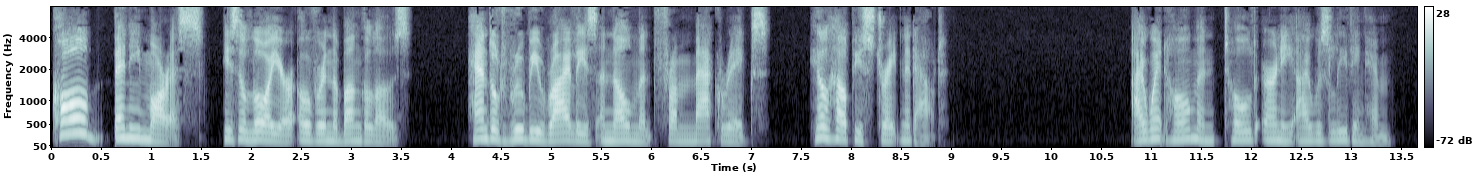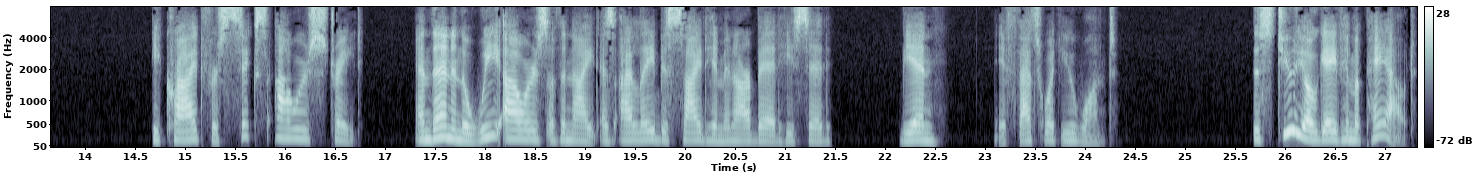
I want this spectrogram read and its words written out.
Call Benny Morris. He's a lawyer over in the bungalows. Handled Ruby Riley's annulment from Mac Riggs. He'll help you straighten it out. I went home and told Ernie I was leaving him. He cried for six hours straight, and then in the wee hours of the night, as I lay beside him in our bed, he said, Bien, if that's what you want. The studio gave him a payout,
